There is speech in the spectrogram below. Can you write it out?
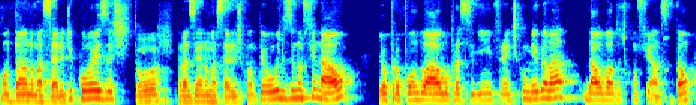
contando uma série de coisas, estou trazendo uma série de conteúdos e no final eu propondo algo para seguir em frente comigo, ela dá o voto de confiança. Então,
